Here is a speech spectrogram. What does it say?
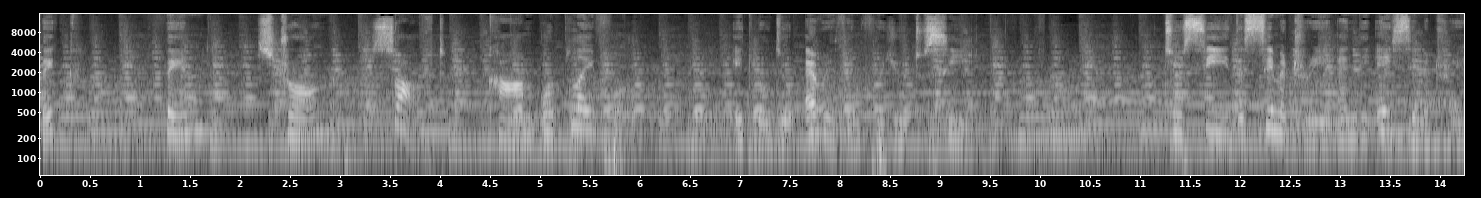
thick, thin, strong, soft, calm, or playful. It will do everything for you to see. To see the symmetry and the asymmetry,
